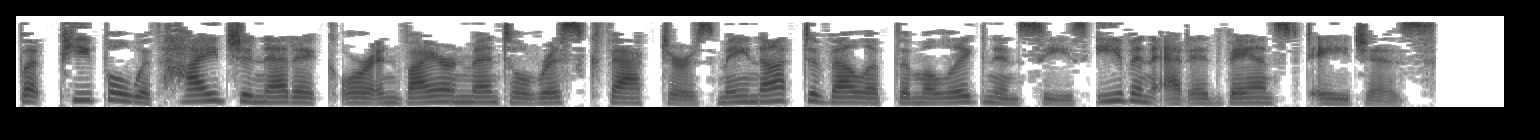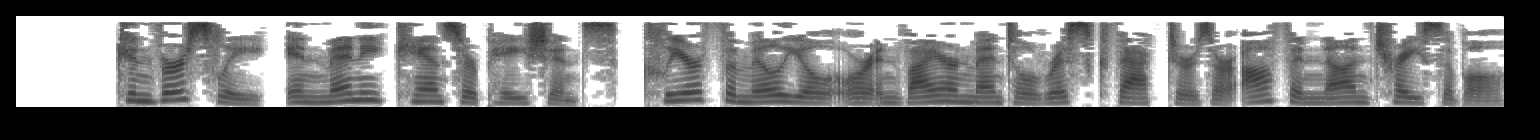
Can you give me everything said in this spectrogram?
but people with high genetic or environmental risk factors may not develop the malignancies even at advanced ages. Conversely, in many cancer patients, clear familial or environmental risk factors are often non-traceable,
